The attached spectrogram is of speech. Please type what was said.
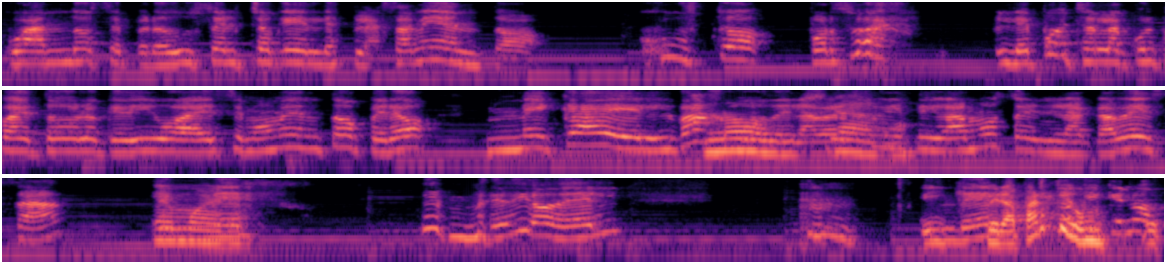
cuando se produce el choque y el desplazamiento? Justo, por suerte, le puedo echar la culpa de todo lo que digo a ese momento, pero me cae el bajo No, de la. Versuit, digamos, en la cabeza, Me en, me- en medio del... Y- de- pero aparte, un, que no.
